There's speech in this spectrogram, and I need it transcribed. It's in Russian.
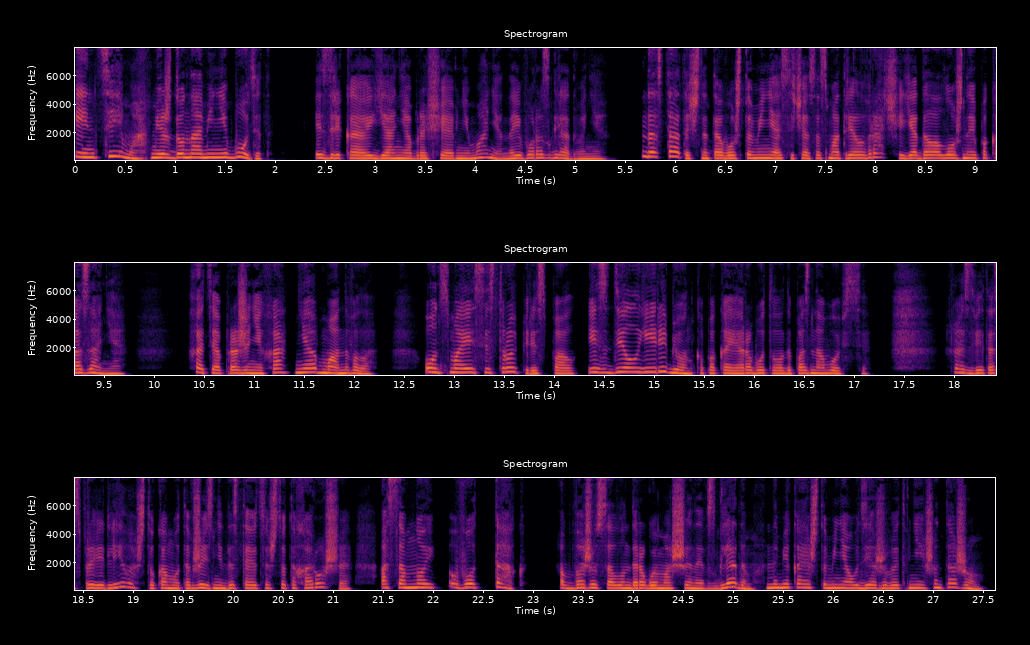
«Интима между нами не будет», — изрекаю я, не обращая внимания на его разглядывание. «Достаточно того, что меня сейчас осмотрел врач, и я дала ложные показания. Хотя про жениха не обманывала. Он с моей сестрой переспал и сделал ей ребенка, пока я работала допоздна в офисе. Разве это справедливо, что кому-то в жизни достается что-то хорошее, а со мной вот так?» Обвожу салон дорогой машины взглядом, намекая, что меня удерживает в ней шантажом.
